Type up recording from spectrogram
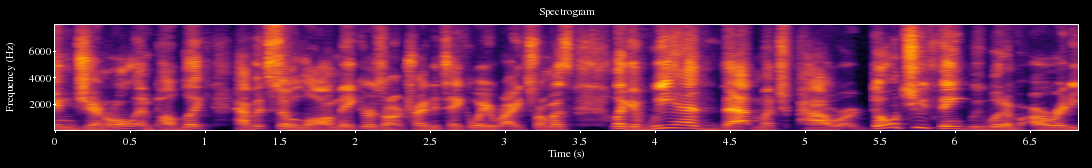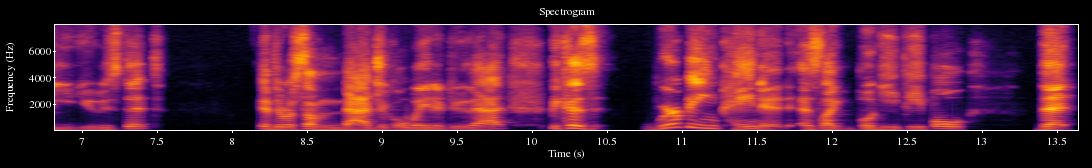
in general in public have it so lawmakers aren't trying to take away rights from us. Like if we had that much power don't you think we would have already used it if there was some magical way to do that? Because we're being painted as like boogie people that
